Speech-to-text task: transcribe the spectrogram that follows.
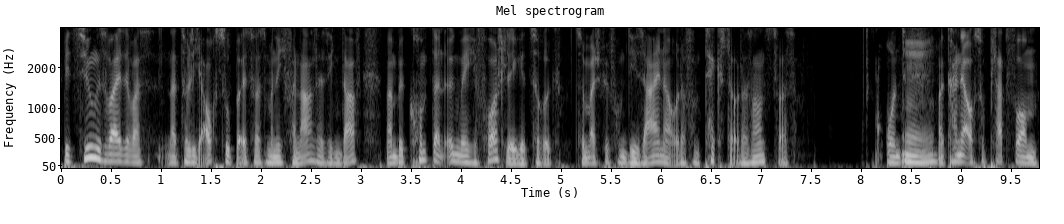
Beziehungsweise, was natürlich auch super ist, was man nicht vernachlässigen darf, man bekommt dann irgendwelche Vorschläge zurück. Zum Beispiel vom Designer oder vom Texter oder sonst was. Und mhm. man kann ja auch so Plattformen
